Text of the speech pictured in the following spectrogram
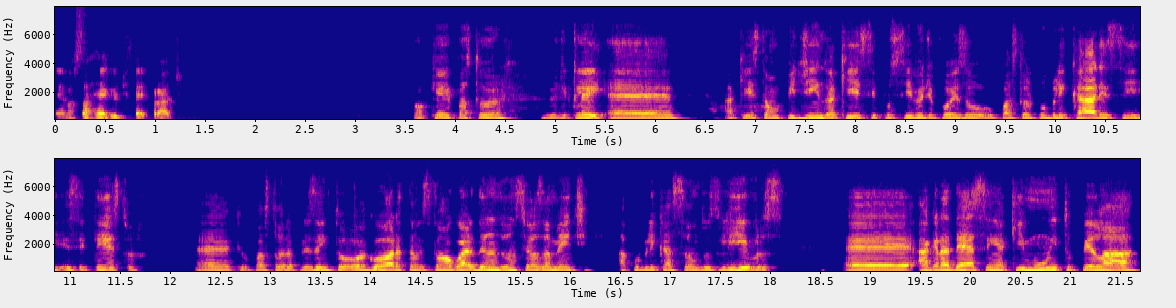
é a nossa regra de fé e prática. Ok, pastor. Judy Clay, é, aqui estão pedindo aqui, se possível, depois o pastor publicar esse, esse texto é, que o pastor apresentou agora, então estão aguardando ansiosamente a publicação dos livros. É, agradecem aqui muito pela,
